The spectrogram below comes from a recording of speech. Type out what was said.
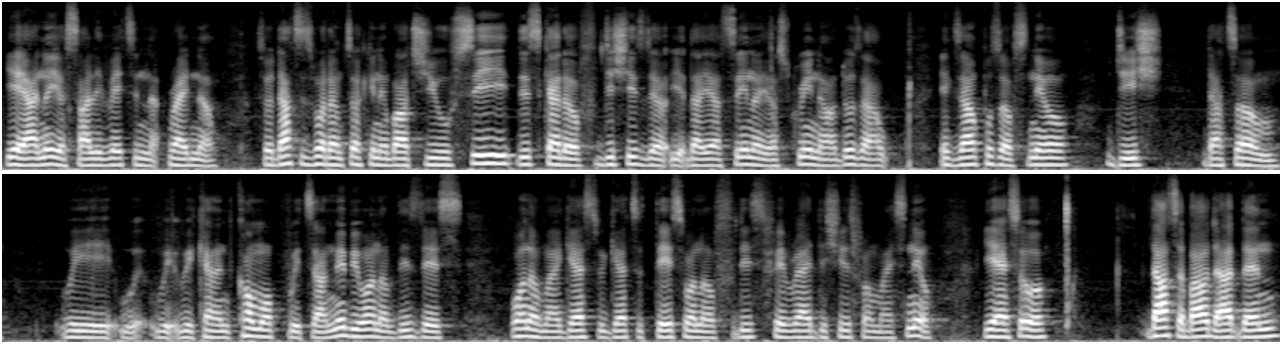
Yeah, I know you're salivating right now. So that is what I'm talking about. You see this kind of dishes that, that you're seeing on your screen now. Those are examples of snail dish that um, we, we, we can come up with. And maybe one of these days, one of my guests will get to taste one of these favorite dishes from my snail. Yeah, so that's about that. Then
